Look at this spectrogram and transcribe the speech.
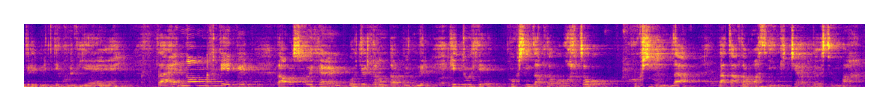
өдрийн мэндийг хүргье. За энэ ном бүтээгээд давсгүйхэн удирдлагандор бид нэр хэдүүлээ хөгсөн залууг голцоо хөгшин юм да. На залуугаас ингэж яваад байсан баг.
